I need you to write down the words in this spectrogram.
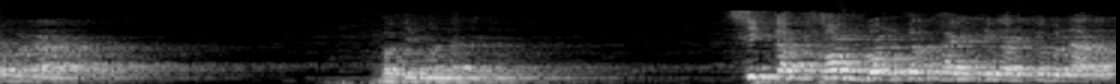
kebenaran. Bagaimana ini? Sikap sombong terkait dengan kebenaran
